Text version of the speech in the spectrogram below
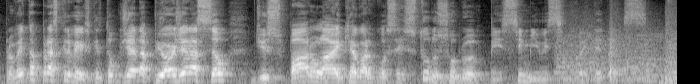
aproveita para inscrever-se. Que já é da pior geração. Dispara o like agora com vocês tudo sobre o One Piece 1052.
